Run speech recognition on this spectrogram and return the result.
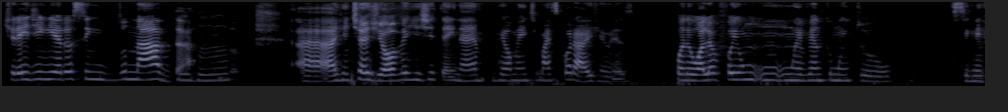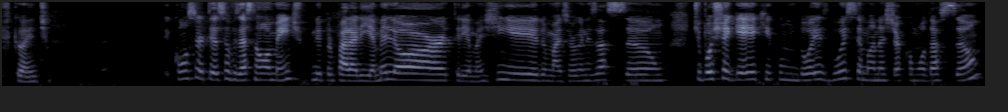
tirei dinheiro assim do nada. Uhum. A, a, gente é jovem, a gente tem, né, realmente mais coragem mesmo. Quando eu olho, foi um, um, um evento muito significante. Com certeza, se eu fizesse novamente, me prepararia melhor, teria mais dinheiro, mais organização. Tipo, eu cheguei aqui com dois, duas semanas de acomodação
